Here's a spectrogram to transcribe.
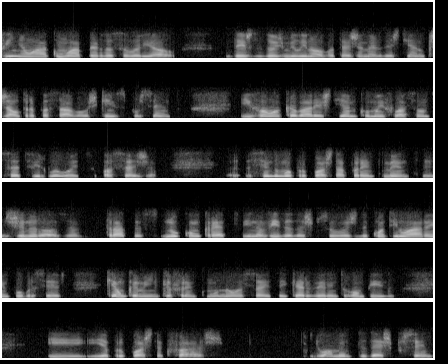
vinham a acumular perda salarial desde 2009 até janeiro deste ano, que já ultrapassava os 15%, e vão acabar este ano com uma inflação de 7,8%. Ou seja, sendo uma proposta aparentemente generosa, trata-se, no concreto e na vida das pessoas, de continuar a empobrecer, que é um caminho que a Frente Comum não aceita e quer ver interrompido. E, e a proposta que faz, do aumento de 10%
